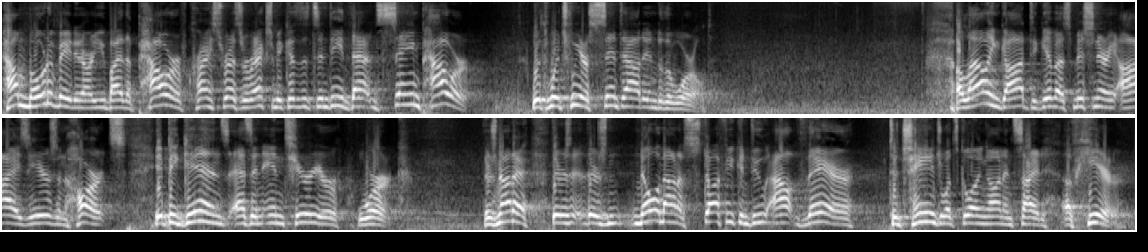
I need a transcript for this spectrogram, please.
How motivated are you by the power of Christ's resurrection? Because it's indeed that same power with which we are sent out into the world. Allowing God to give us missionary eyes, ears, and hearts, it begins as an interior work. There's, not a, there's, there's no amount of stuff you can do out there to change what's going on inside of here.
